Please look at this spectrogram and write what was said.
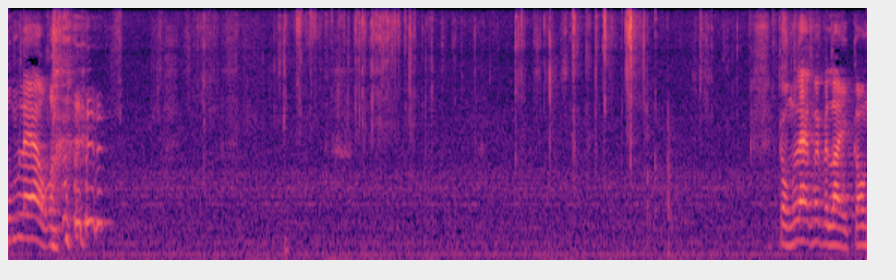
คุ้มแล้ว กล่องแรกไม่เป็นไร กล่อง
